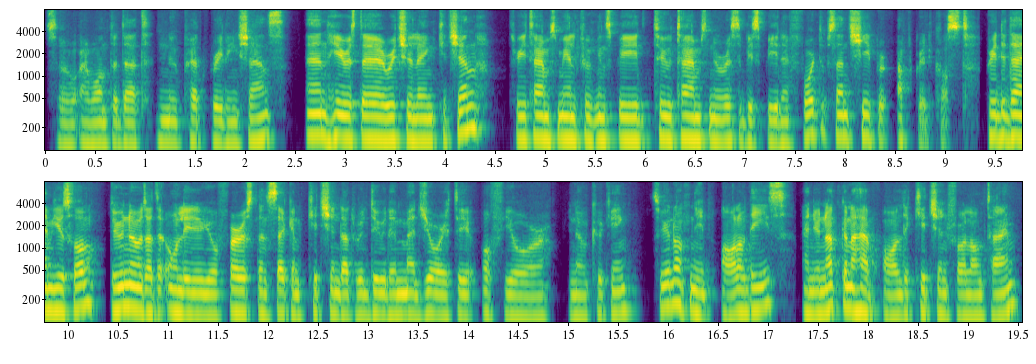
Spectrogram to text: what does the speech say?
so I wanted that new pet breeding chance. And here is the Richelin kitchen. 3 times meal cooking speed, 2 times new recipe speed, and 40% cheaper upgrade cost. Pretty damn useful. Do know that only your first and second kitchen that will do the majority of your, you know, cooking. So you don't need all of these, and you're not gonna have all the kitchen for a long time.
